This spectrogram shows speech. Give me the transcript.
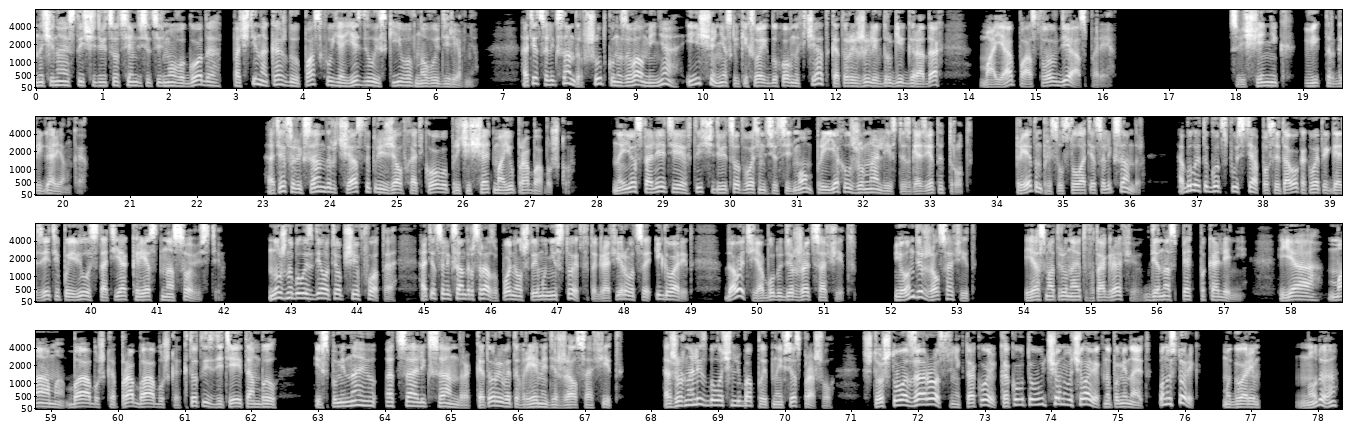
Начиная с 1977 года, почти на каждую Пасху я ездил из Киева в новую деревню. Отец Александр в шутку называл меня и еще нескольких своих духовных чад, которые жили в других городах, «моя паства в диаспоре». Священник Виктор Григоренко Отец Александр часто приезжал в Ходьково причащать мою прабабушку. На ее столетие в 1987-м приехал журналист из газеты «Труд». При этом присутствовал отец Александр. А был это год спустя, после того, как в этой газете появилась статья «Крест на совести». Нужно было сделать общее фото. Отец Александр сразу понял, что ему не стоит фотографироваться, и говорит, «Давайте я буду держать софит». И он держал софит. Я смотрю на эту фотографию, где нас пять поколений. Я, мама, бабушка, прабабушка, кто-то из детей там был. И вспоминаю отца Александра, который в это время держал софит. А журналист был очень любопытный и все спрашивал — «Что ж у вас за родственник такой? Какого-то ученого человека напоминает. Он историк?» Мы говорим, «Ну да».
